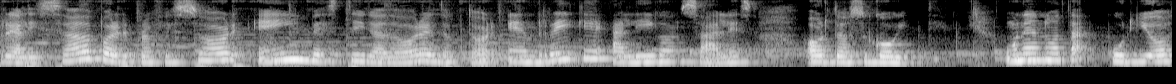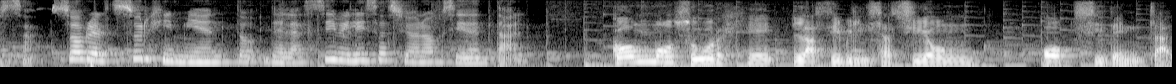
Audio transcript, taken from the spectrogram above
realizado por el profesor e investigador, el doctor Enrique Ali González Ordosgoiti. Una nota curiosa sobre el surgimiento de la civilización occidental. ¿Cómo surge la civilización occidental?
